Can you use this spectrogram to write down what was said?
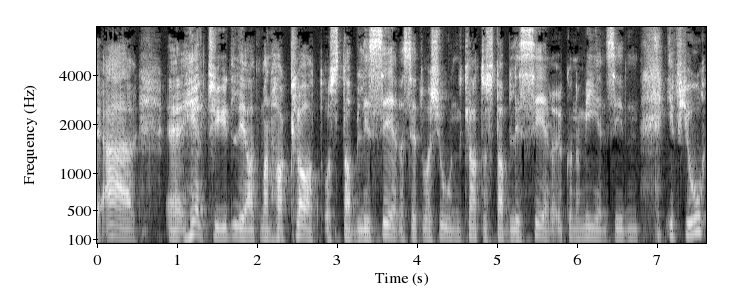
Det er uh, helt tydelig at man har klart å stabilisere situasjonen, klart å stabilisere økonomien siden i fjor.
